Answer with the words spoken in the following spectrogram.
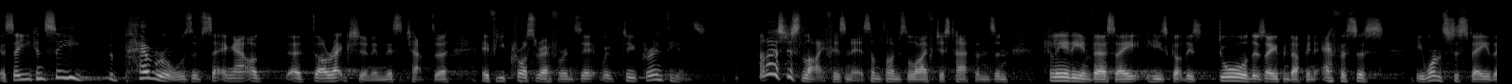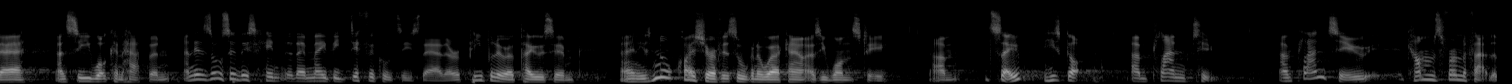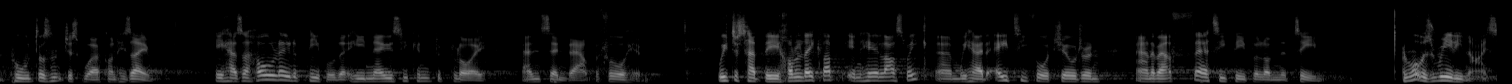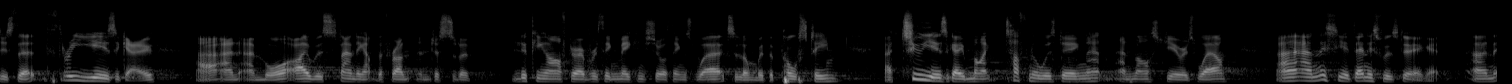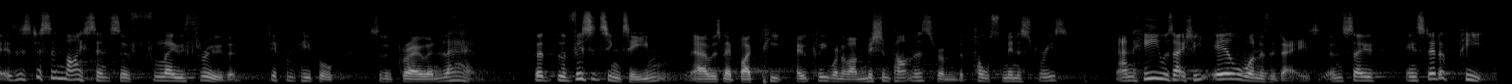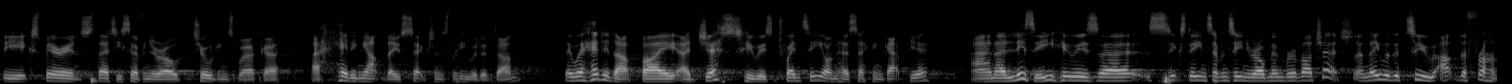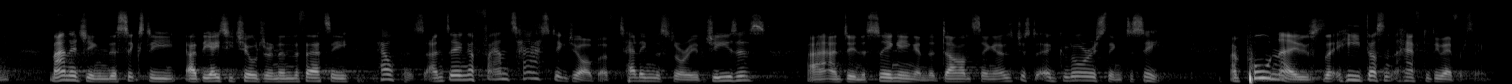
So you can see the perils of setting out a, a direction in this chapter if you cross reference it with 2 Corinthians. And that's just life, isn't it? Sometimes life just happens. And clearly in verse 8, he's got this door that's opened up in Ephesus. He wants to stay there and see what can happen. And there's also this hint that there may be difficulties there. There are people who oppose him, and he's not quite sure if it's all going to work out as he wants to. Um, so he's got um, plan two. And plan two comes from the fact that Paul doesn't just work on his own, he has a whole load of people that he knows he can deploy and send out before him. We've just had the Holiday Club in here last week. and we had 84 children and about 30 people on the team. And what was really nice is that three years ago uh, and, and more, I was standing up the front and just sort of looking after everything, making sure things worked, along with the Pulse team. Uh, two years ago, Mike Tufnell was doing that, and last year as well. Uh, and this year, Dennis was doing it. And there's just a nice sense of flow through that different people sort of grow and learn. But the visiting team uh, was led by Pete Oakley, one of our mission partners from the Pulse Ministries. And he was actually ill one of the days. And so instead of Pete, the experienced 37 year old children's worker, uh, heading up those sections that he would have done, they were headed up by uh, Jess, who is 20 on her second gap year, and uh, Lizzie, who is a 16, 17 year old member of our church. And they were the two up the front managing the 60, uh, the 80 children and the 30 helpers, and doing a fantastic job of telling the story of Jesus uh, and doing the singing and the dancing. And it was just a glorious thing to see. And Paul knows that he doesn't have to do everything.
